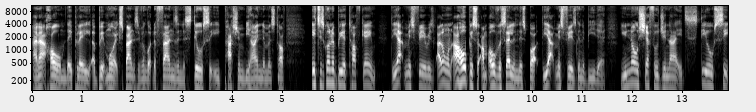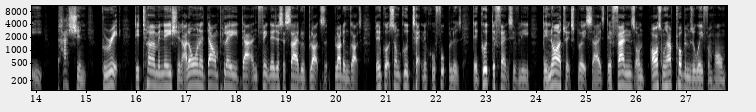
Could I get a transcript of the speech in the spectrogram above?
and at home they play a bit more expansive and got the fans and the Steel City passion behind them and stuff, it is gonna be a tough game. The atmosphere is. I don't want. I hope it's. I'm overselling this, but the atmosphere is gonna be there. You know, Sheffield United, Steel City, passion, grit, determination. I don't want to downplay that and think they're just a side with blood, blood and guts. They've got some good technical footballers. They're good defensively. They know how to exploit sides. Their fans on Arsenal have problems away from home.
